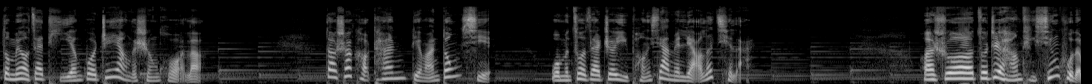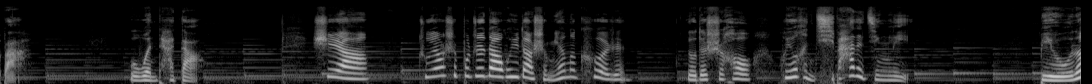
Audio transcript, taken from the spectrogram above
都没有再体验过这样的生活了。到烧烤摊点完东西，我们坐在遮雨棚下面聊了起来。话说做这行挺辛苦的吧？我问他道：“是啊，主要是不知道会遇到什么样的客人，有的时候会有很奇葩的经历。比如呢？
